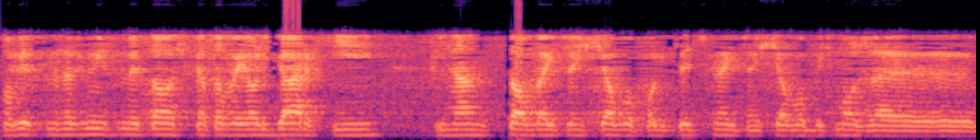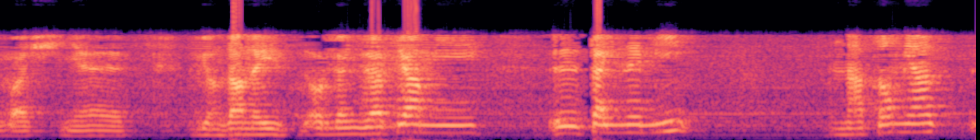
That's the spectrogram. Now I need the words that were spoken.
powiedzmy, nazwijmy to światowej oligarchii finansowej, częściowo politycznej, częściowo być może y, właśnie związanej z organizacjami y, tajnymi. Natomiast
